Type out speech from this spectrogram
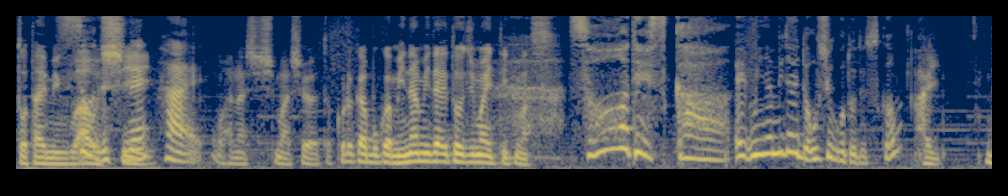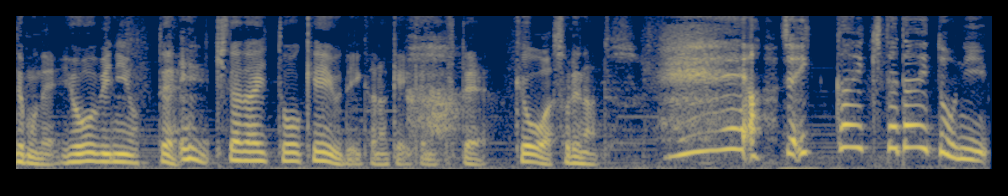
とタイミング合うし、ね、はい、お話ししましょうよと。これから僕は南大東島行ってきます。そうですか。え、南大東お仕事ですか？はい。でもね、曜日によって、北大東経由で行かなきゃいけなくて、今日はそれなんです。へえ、あ、じゃあ一回北大東に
